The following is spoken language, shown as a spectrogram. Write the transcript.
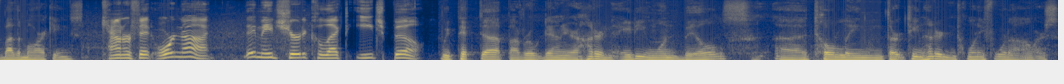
by the markings. Counterfeit or not, they made sure to collect each bill. We picked up, I wrote down here, 181 bills uh, totaling $1,324.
